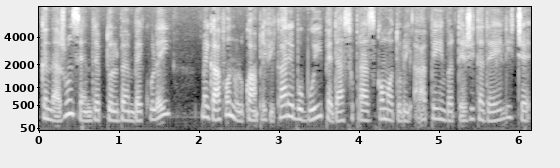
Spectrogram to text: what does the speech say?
Când ajunse în dreptul bembeculei, megafonul cu amplificare bubui pe deasupra zgomotului apei învârtejită de elice.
